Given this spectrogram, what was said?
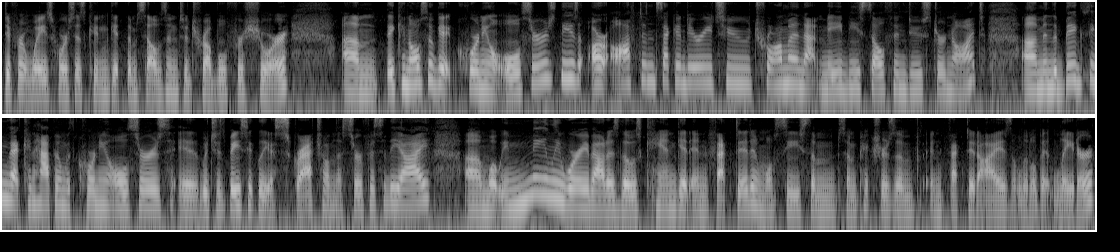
different ways horses can get themselves into trouble for sure. Um, they can also get corneal ulcers. These are often secondary to trauma, and that may be self induced or not. Um, and the big thing that can happen with corneal ulcers, is, which is basically a scratch on the surface of the eye, um, what we mainly worry about is those can get infected, and we'll see some, some pictures of infected eyes a little bit later.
